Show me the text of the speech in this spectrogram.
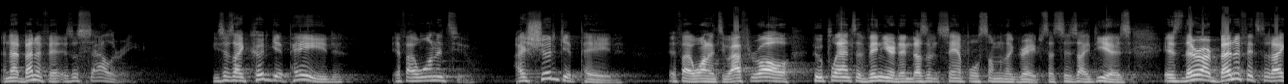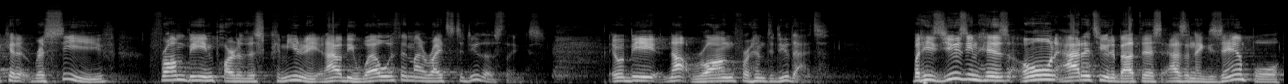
And that benefit is a salary. He says, I could get paid if I wanted to. I should get paid if I wanted to. After all, who plants a vineyard and doesn't sample some of the grapes? That's his idea. Is, is there are benefits that I could receive from being part of this community, and I would be well within my rights to do those things. It would be not wrong for him to do that. But he's using his own attitude about this as an example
